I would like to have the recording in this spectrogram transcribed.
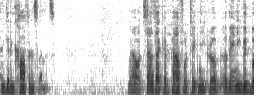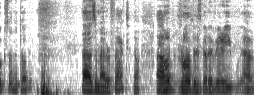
and getting confidence limits. Wow, it sounds like a powerful technique, Rob. Are there any good books on the topic? As a matter of fact, no. Um, Rob, Rob, has got a very uh,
